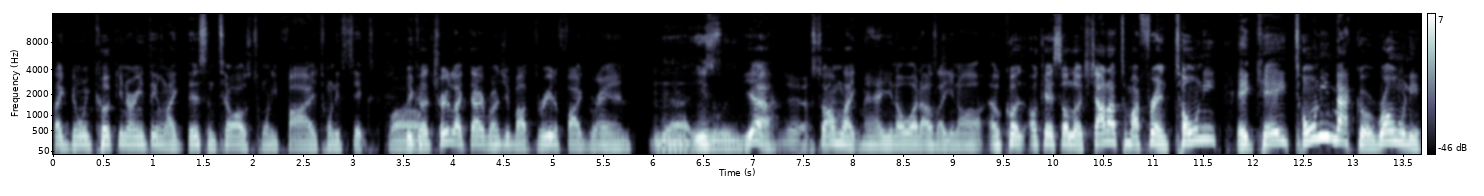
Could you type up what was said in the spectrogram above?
like doing cooking or anything like this until I was 25, 26 wow. because a trailer like that runs you about 3 to 5 grand. yeah, Mm. easily. Yeah. Yeah. So I'm like, man, you know what? I was like, you know, of course. Okay, so look, shout out to my friend Tony, aka Tony Macaroni.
